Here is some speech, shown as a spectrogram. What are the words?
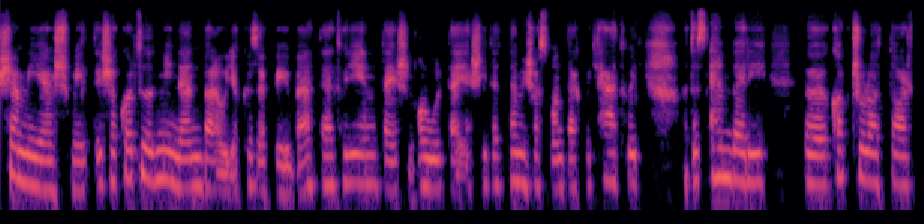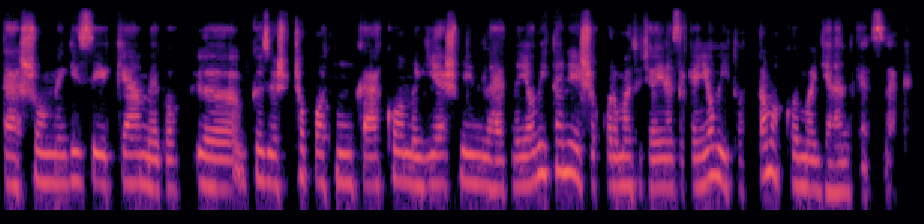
semmi ilyesmit, és akkor tudod, mindent bele úgy a közepébe. Tehát, hogy én teljesen alul teljesítettem, és azt mondták, hogy hát, hogy hát az emberi ö, kapcsolattartáson, meg izékkel, meg a közös csapatmunkákon, meg ilyesmin lehetne javítani, és akkor majd, hogyha én ezeken javítottam, akkor majd jelentkezzek.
